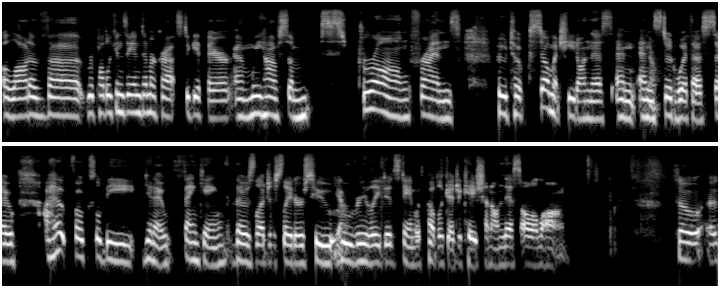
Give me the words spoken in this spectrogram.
a lot of uh, Republicans and Democrats to get there. And we have some strong friends who took so much heat on this and, and yeah. stood with us. So I hope folks will be, you know, thanking those legislators who, yeah. who really did stand with public education on this all along. So, uh,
